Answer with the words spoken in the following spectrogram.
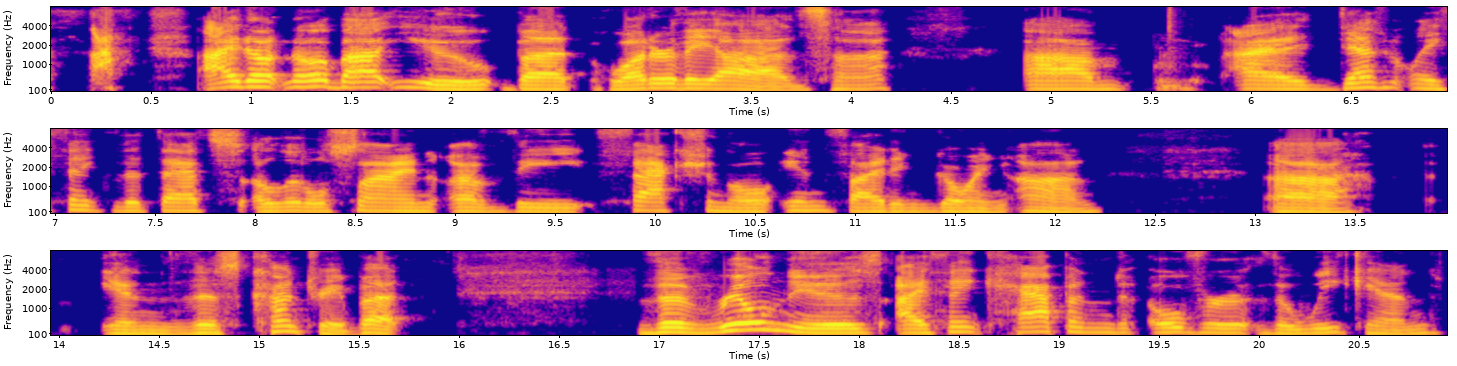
I don't know about you, but what are the odds, huh? Um, I definitely think that that's a little sign of the factional infighting going on uh, in this country. But the real news, I think, happened over the weekend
